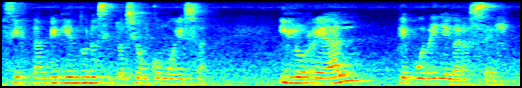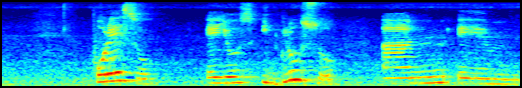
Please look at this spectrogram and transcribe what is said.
si están viviendo una situación como esa y lo real que puede llegar a ser. Por eso ellos incluso han em,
